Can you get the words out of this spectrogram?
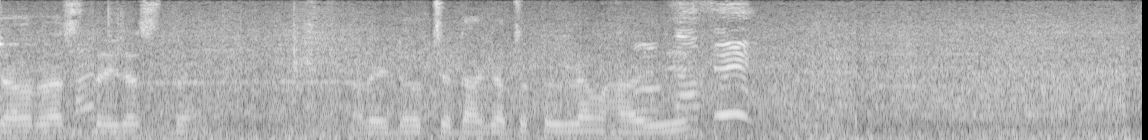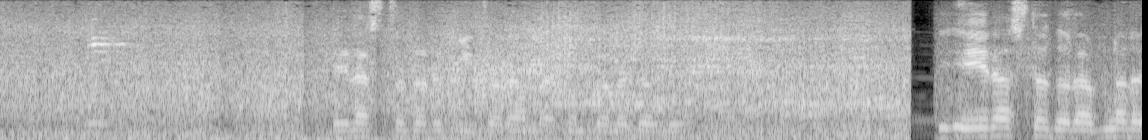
যাওয়ার রাস্তা এই রাস্তা। আর এটা হচ্ছে ঢাকা চট্টগ্রাম হাইওয়ে। এই রাস্তা ধরে ভিতরে আমরা এখন চলে যাব। এই রাস্তা ধরে আপনারা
